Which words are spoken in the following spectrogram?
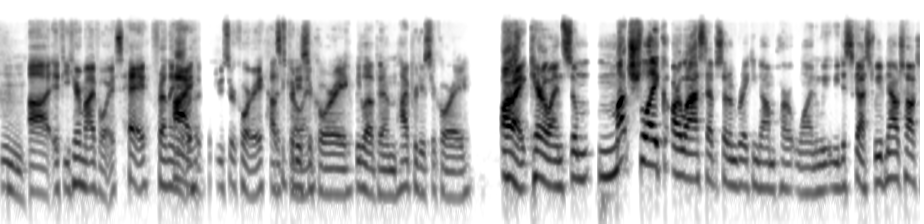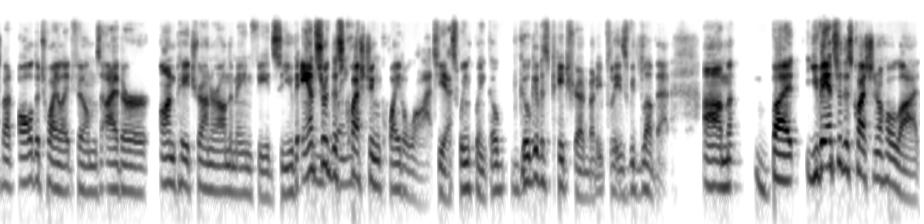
Hmm, uh, if you hear my voice, hey, friendly Hi. neighborhood producer Corey, how's that's it going? producer Corey. We love him. Hi, producer Corey. All right, Caroline. So much like our last episode on Breaking Dawn Part One, we, we discussed, we've now talked about all the Twilight films either on Patreon or on the main feed. So you've answered this wink. question quite a lot. Yes, wink, wink. Go, go give us Patreon money, please. We'd love that. Um, but you've answered this question a whole lot,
